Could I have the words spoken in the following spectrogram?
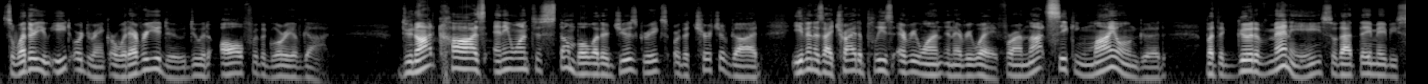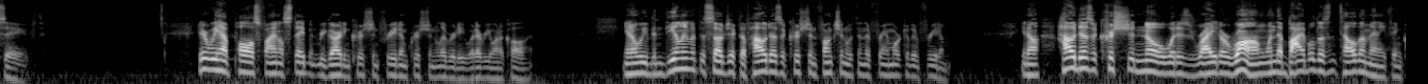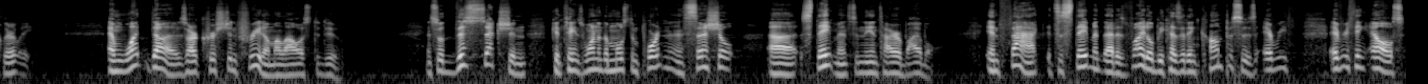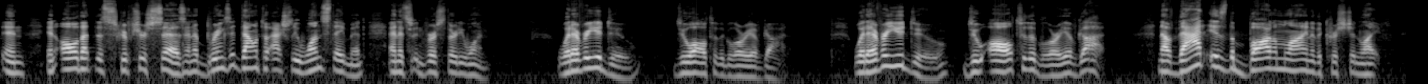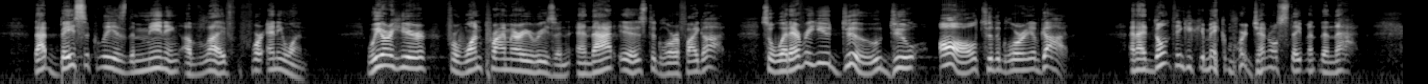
So whether you eat or drink or whatever you do, do it all for the glory of God. Do not cause anyone to stumble, whether Jews, Greeks, or the church of God, even as I try to please everyone in every way. For I'm not seeking my own good, but the good of many, so that they may be saved. Here we have Paul's final statement regarding Christian freedom, Christian liberty, whatever you want to call it. You know, we've been dealing with the subject of how does a Christian function within the framework of their freedom. You know, how does a Christian know what is right or wrong when the Bible doesn't tell them anything clearly? And what does our Christian freedom allow us to do? And so this section contains one of the most important and essential uh, statements in the entire Bible. In fact, it's a statement that is vital because it encompasses every, everything else in, in all that the scripture says, and it brings it down to actually one statement, and it's in verse 31. Whatever you do, do all to the glory of God. Whatever you do, do all to the glory of God. Now, that is the bottom line of the Christian life. That basically is the meaning of life for anyone. We are here for one primary reason, and that is to glorify God. So, whatever you do, do all to the glory of God. And I don't think you can make a more general statement than that.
